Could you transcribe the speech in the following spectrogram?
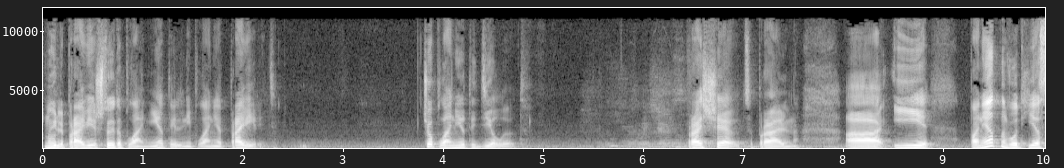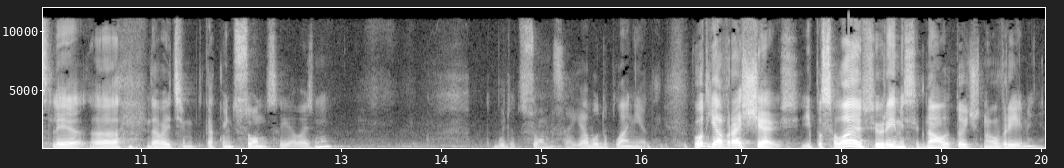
ну или проверить, что это планета или не планета, проверить? Что планеты делают? Прощаются, правильно. А, и понятно, вот если, э, давайте какое-нибудь солнце я возьму, будет солнце, а я буду планетой. Вот я вращаюсь и посылаю все время сигналы точного времени.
